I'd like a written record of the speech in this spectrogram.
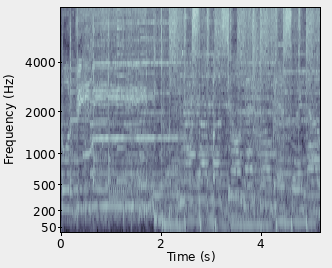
Mejor vivir. Nos apasiona el progreso, el ahorro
